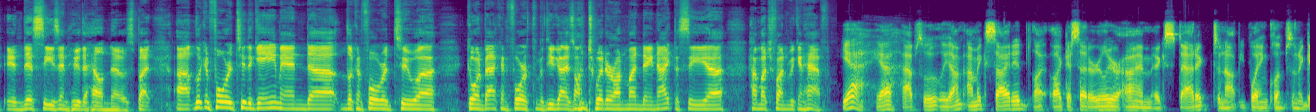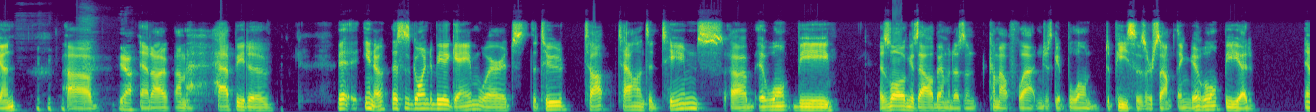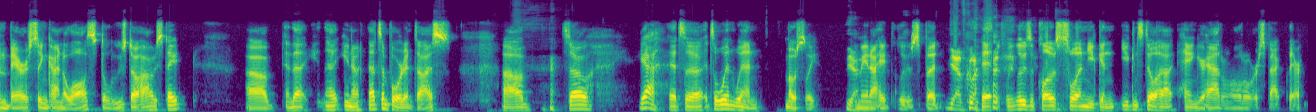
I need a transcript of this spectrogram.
in this season, who the hell knows? But uh, looking forward to the game and uh, looking forward to uh, going back and forth with you guys on Twitter on Monday night to see uh, how much fun we can have. Yeah, yeah, absolutely. I'm I'm excited. Like, like I said earlier, I'm ecstatic to not be playing Clemson again. Uh, yeah, and I, I'm happy to. It, you know, this is going to be a game where it's the two top talented teams. Uh, it won't be as long as Alabama doesn't come out flat and just get blown to pieces or something, it won't be an embarrassing kind of loss to lose to Ohio State. Uh, and that, that, you know, that's important to us. Uh, so, yeah, it's a it's a win win mostly. Yeah. I mean, I hate to lose, but yeah, of course. if we lose a close one, you can you can still ha- hang your hat on a little respect there.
